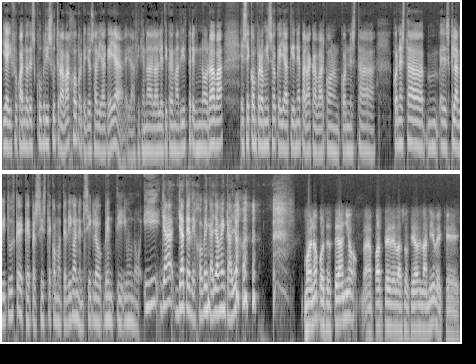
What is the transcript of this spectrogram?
y ahí fue cuando descubrí su trabajo porque yo sabía que ella era aficionada al Atlético de Madrid pero ignoraba ese compromiso que ella tiene para acabar con, con esta con esta mm, esclavitud que, que, persiste como te digo en el siglo XXI y ya ya te dejo. Venga ya me callo Bueno, pues este año, aparte de la Sociedad de la Nieve, que,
